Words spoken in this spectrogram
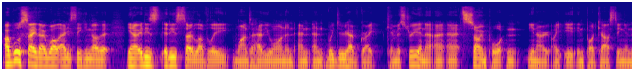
I will say though, while Addie's thinking of it, you know, it is it is so lovely Juan to have you on, and and, and we do have great chemistry, and uh, and it's so important, you know, in podcasting, and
